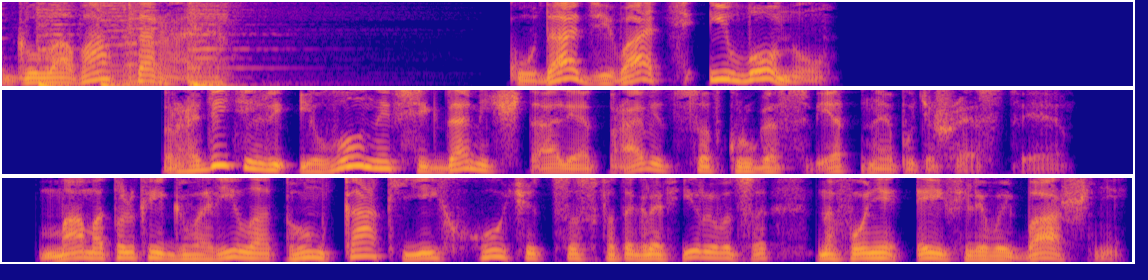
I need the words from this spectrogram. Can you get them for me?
Глава вторая. Куда девать Илону? Родители Илоны всегда мечтали отправиться в кругосветное путешествие. Мама только и говорила о том, как ей хочется сфотографироваться на фоне Эйфелевой башни,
